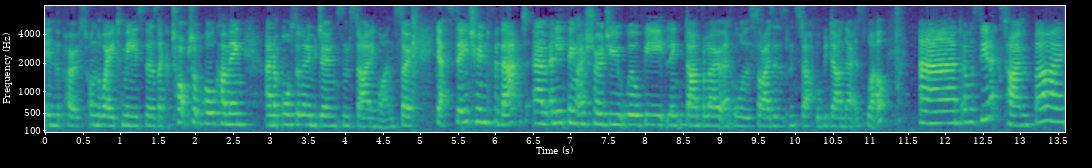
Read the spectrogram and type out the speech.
in the post on the way to me so there's like a Topshop haul coming and I'm also going to be doing some styling ones. So yeah stay tuned for that. Um, anything I showed you will be linked down below and all the sizes and stuff will be down there as well. And I will see you next time. Bye.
